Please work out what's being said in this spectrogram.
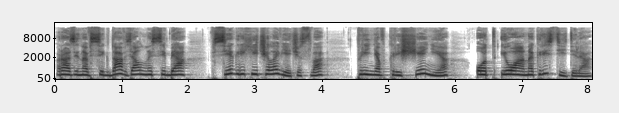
раз и навсегда взял на себя все грехи человечества – приняв крещение от Иоанна Крестителя,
